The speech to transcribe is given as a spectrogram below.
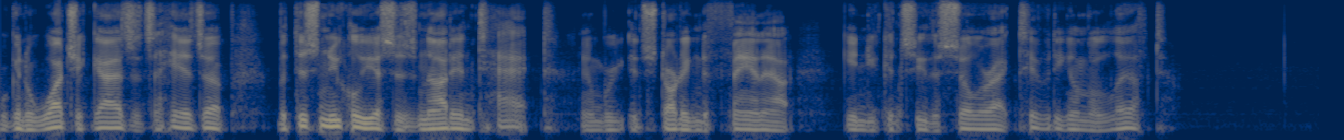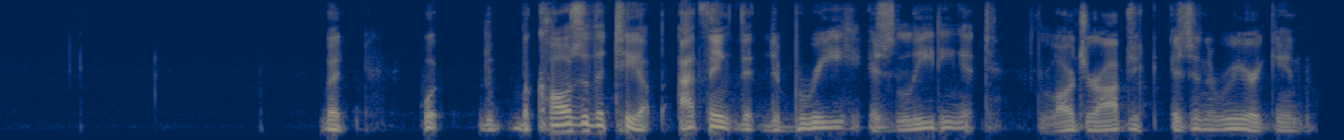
We're going to watch it, guys. It's a heads up. But this nucleus is not intact, and we're, it's starting to fan out. Again, you can see the solar activity on the left. But what, because of the tip, I think that debris is leading it. The larger object is in the rear again.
